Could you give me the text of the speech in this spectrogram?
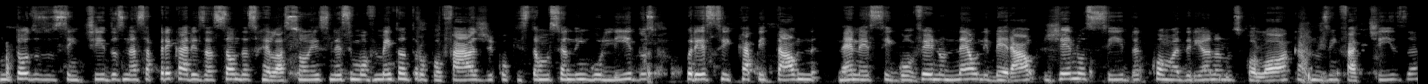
em todos os sentidos, nessa precarização das relações, nesse movimento antropofágico que estamos sendo engolidos por esse capital, né, nesse governo neoliberal, genocida, como a Adriana nos coloca, nos enfatiza.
